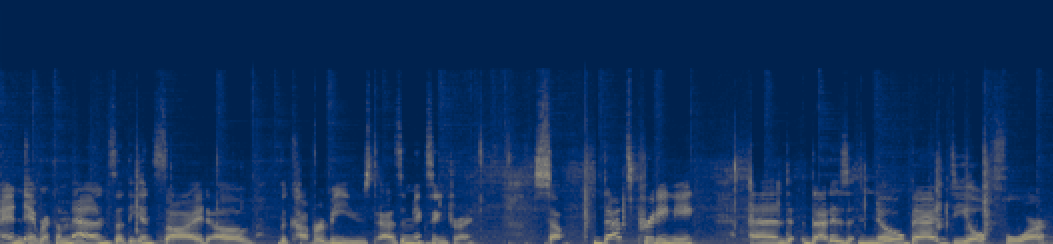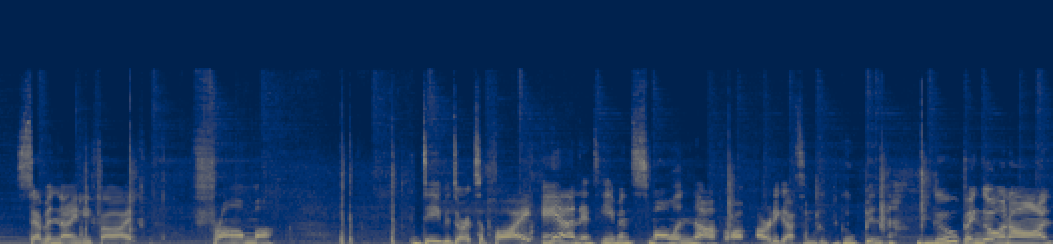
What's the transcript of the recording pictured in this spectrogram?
And it recommends that the inside of the cover be used as a mixing tray. So that's pretty neat. And that is no bad deal for $7.95 from David's Art Supply. And it's even small enough. Oh, already got some gooping, gooping going on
